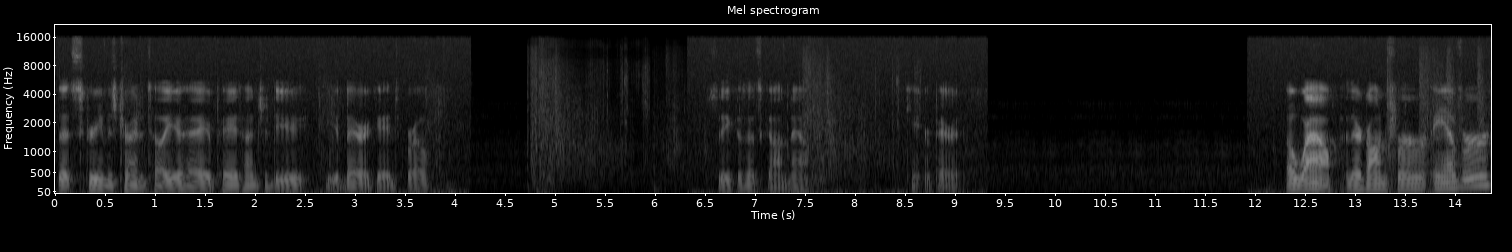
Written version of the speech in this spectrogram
that scream is trying to tell you, hey, pay attention to your, your barricades, bro. See, because that's gone now. Can't repair it. Oh wow, they're gone forever?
